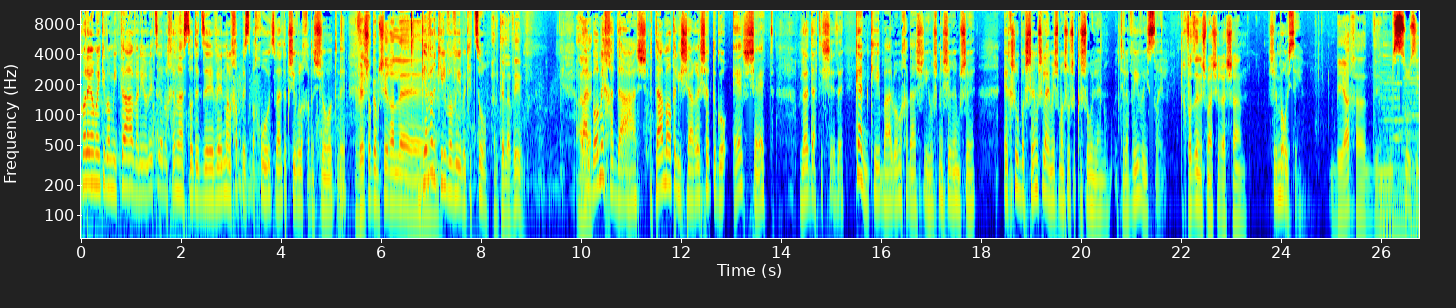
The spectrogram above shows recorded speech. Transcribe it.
כל היום הייתי במיטה, ואני ממליץ גם לכם לעשות את זה, ואין מה לחפש בחוץ, ואל תקשיבו לחדשות. ו... ויש לו גם שיר על... אה, גבר כלבבי, בקיצור. על תל אביב. באלבום החדש, אתה אמרת לי שהרשת גועשת, לא ידעתי שזה. כן, כי באלבום החדש יהיו שני שירים שאיכשהו בשם שלהם יש משהו שקשור אלינו, תל אביב וישראל, לכבוד זה נשמע שיר ישן. של מוריסי. ביחד עם סוזי.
